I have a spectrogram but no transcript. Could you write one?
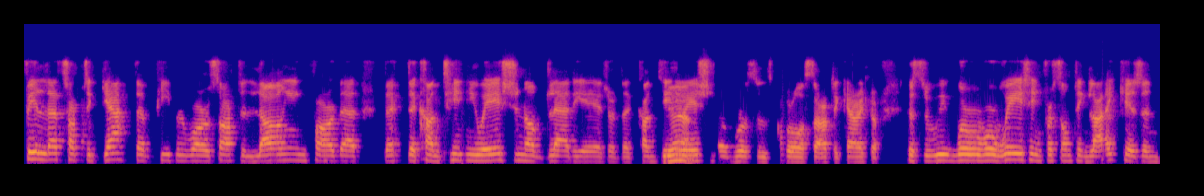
fill that sort of gap that people were sort of longing for that the, the continuation of Gladiator, the continuation yeah. of Russell Crowe sort of character. Because we were, were waiting for something like it and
